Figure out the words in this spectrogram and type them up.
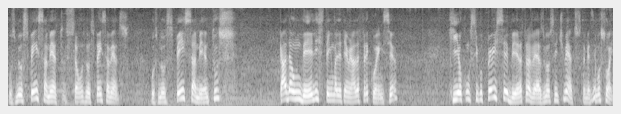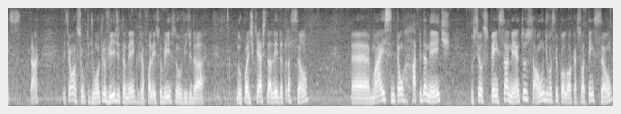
os meus pensamentos, são os meus pensamentos. Os meus pensamentos, cada um deles tem uma determinada frequência que eu consigo perceber através dos meus sentimentos, das minhas emoções, tá? Esse é um assunto de um outro vídeo também, que eu já falei sobre isso no vídeo da no podcast da Lei da Atração. É, mas então, rapidamente, os seus pensamentos, aonde você coloca a sua atenção,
